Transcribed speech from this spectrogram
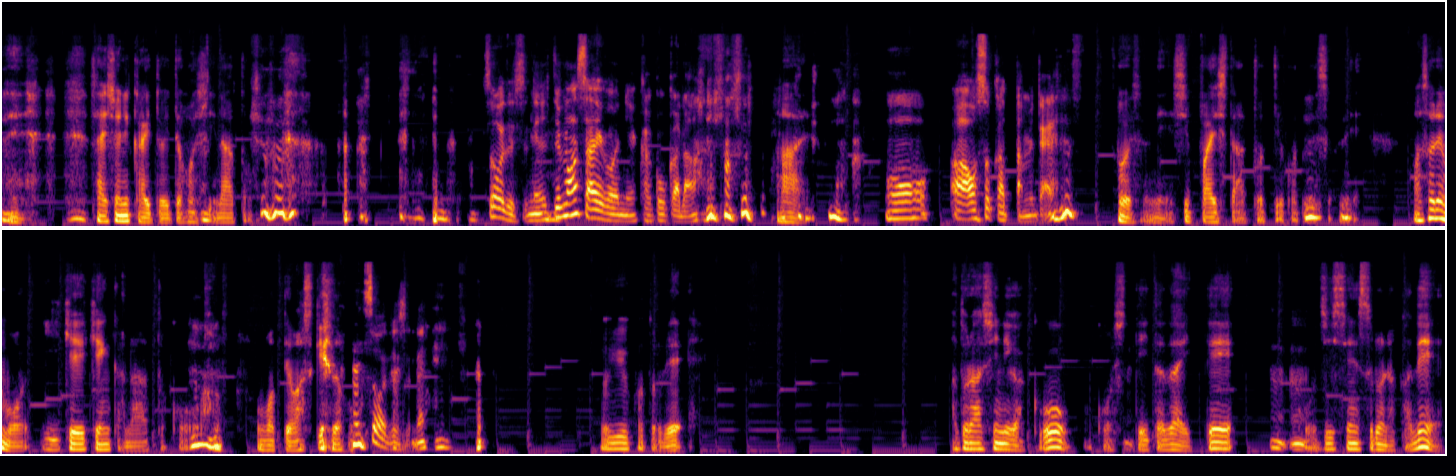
ね 最初に書いといてほしいなと。そうですね。一番最後に書こうから。はい。もう、あ、遅かったみたいな。そうですよね。失敗した後っていうことですよね。まあ、それもいい経験かなと、こううん、思ってますけども。そうですね。ということで、アドラー心理学をこう知っていただいて、うんこう実践する中で、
